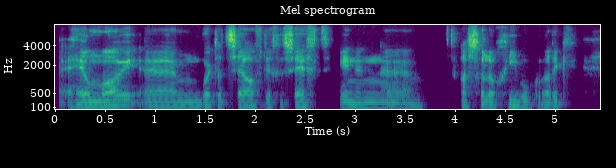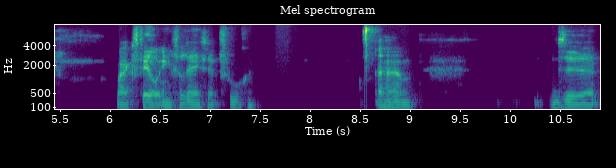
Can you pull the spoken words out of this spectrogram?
heel mooi um, wordt datzelfde gezegd in een astrologieboek wat ik, waar ik veel in gelezen heb vroeger. de,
